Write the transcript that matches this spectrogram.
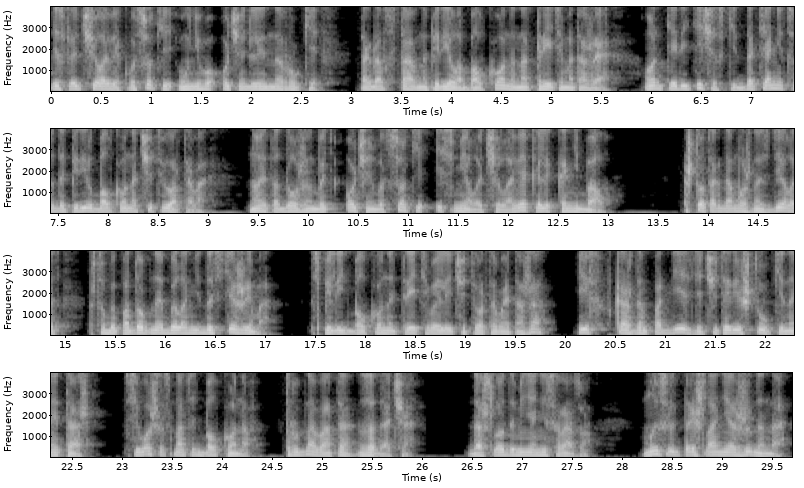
Если человек высокий и у него очень длинные руки, тогда встав на перила балкона на третьем этаже, он теоретически дотянется до перил балкона четвертого, но это должен быть очень высокий и смелый человек или каннибал. Что тогда можно сделать, чтобы подобное было недостижимо? Спилить балконы третьего или четвертого этажа? Их в каждом подъезде четыре штуки на этаж. Всего 16 балконов. Трудновато задача. Дошло до меня не сразу. Мысль пришла неожиданно.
